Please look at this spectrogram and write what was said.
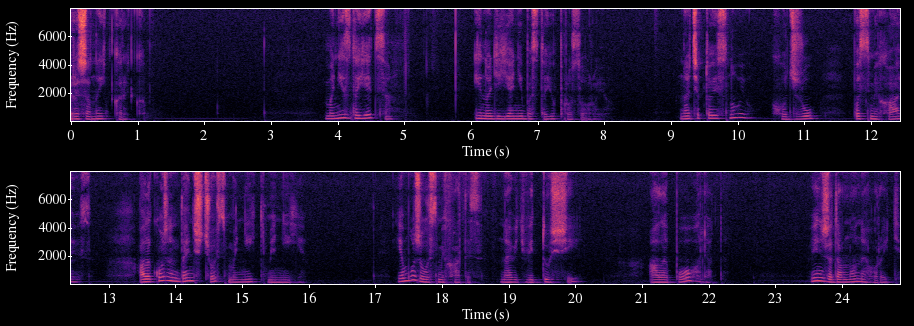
крижаний крик. Мені здається, іноді я ніби стаю прозорою, начебто існую, ходжу, посміхаюсь, але кожен день щось мені тьмяніє. Я можу усміхатись навіть від душі, але погляд, він же давно не горить,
